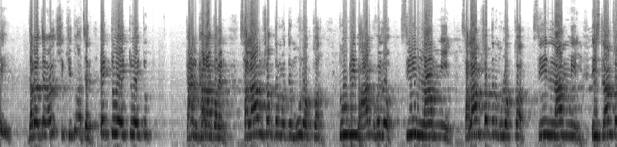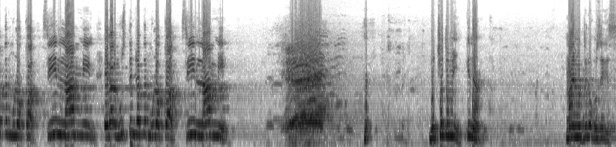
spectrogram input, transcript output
এই, যারা যারা শিক্ষিত আছেন, একটু একটু একটু কান খাড়া করেন। সালাম শব্দের মধ্যে মূল অক্ষর। টু বি ভার্ব হলো সিন, লাম, মিম। সালাম শব্দের মূল অক্ষর, সিন, লাম, মিম। ইসলাম শব্দের মূল অক্ষর, সিন, লাম, মিম। এবার মুসলিম শব্দের মূল অক্ষর, সিন, লাম, মিম। বুঝছ তুমি? কি না? মাইনুদ্দিন বুঝে গেছে।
